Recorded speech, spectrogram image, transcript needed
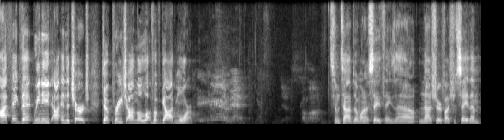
I think that we need uh, in the church to preach on the love of God more sometimes I want to say things and I'm not sure if I should say them.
